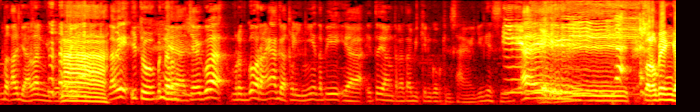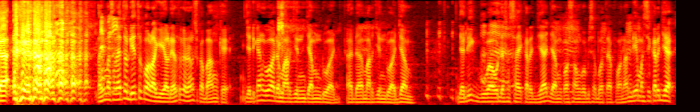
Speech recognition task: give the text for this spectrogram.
bakal jalan gitu Nah, tapi itu bener. ya, cewek gue menurut gue orangnya agak klingi tapi ya itu yang ternyata bikin gue bikin sayang juga sih Ih, Kalau gue enggak. Tapi masalahnya tuh dia tuh kalau lagi LDR tuh kadang suka bangke. Jadi kan gue ada margin jam 2 ada margin 2 jam. Jadi gua udah selesai kerja, jam kosong gua bisa buat teleponan, dia masih kerja.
